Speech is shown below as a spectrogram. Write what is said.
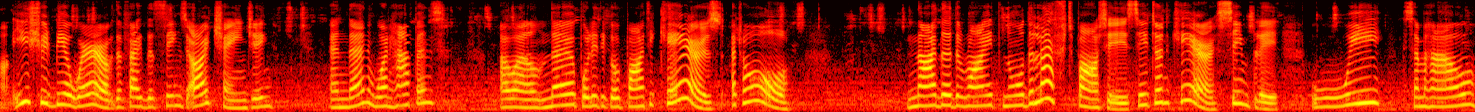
Uh, you should be aware of the fact that things are changing, and then what happens? Oh, well, no political party cares at all. Neither the right nor the left parties. They don't care. Simply, we somehow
